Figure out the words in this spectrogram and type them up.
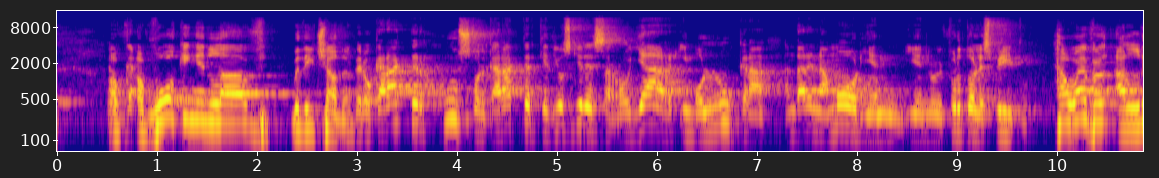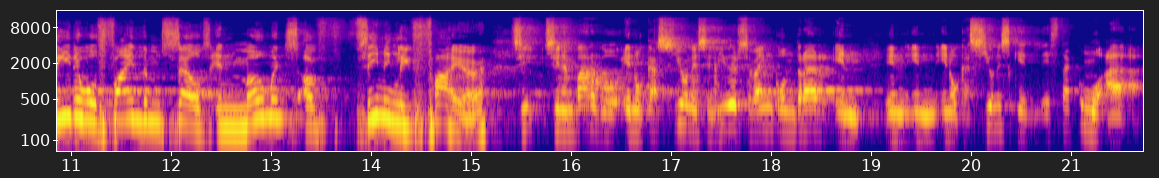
of, of walking in love with each other. Pero carácter justo, el carácter que Dios quiere desarrollar, involucra andar en amor y en, y en el fruto del Espíritu. However, a leader will find themselves in moments of seemingly fire Si- sin embargo, en ocasiones el líder se va a encontrar en, en, en, en ocasiones que está como a- a-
